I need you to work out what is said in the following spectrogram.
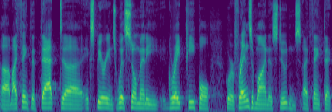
Um, I think that that uh, experience with so many great people who are friends of mine as students, I think that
